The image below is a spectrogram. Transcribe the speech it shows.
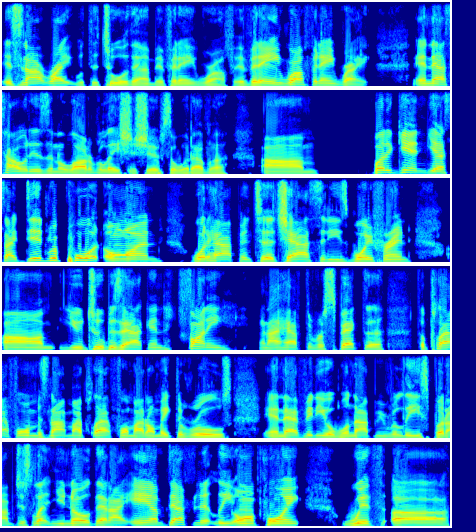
it's not right with the two of them if it ain't rough. If it ain't rough, it ain't right. And that's how it is in a lot of relationships or whatever. Um but again, yes, I did report on what happened to Chastity's boyfriend. Um, YouTube is acting funny, and I have to respect the the platform. is not my platform. I don't make the rules, and that video will not be released. But I'm just letting you know that I am definitely on point with uh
